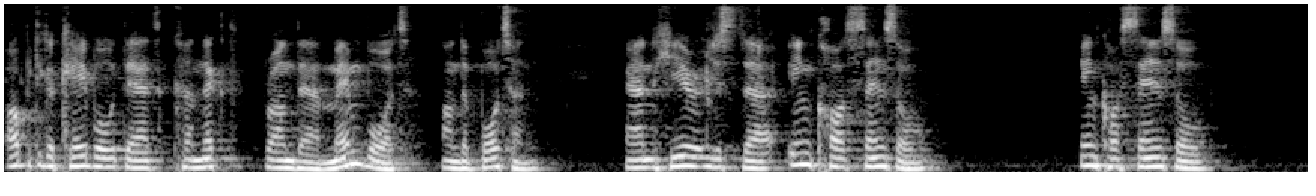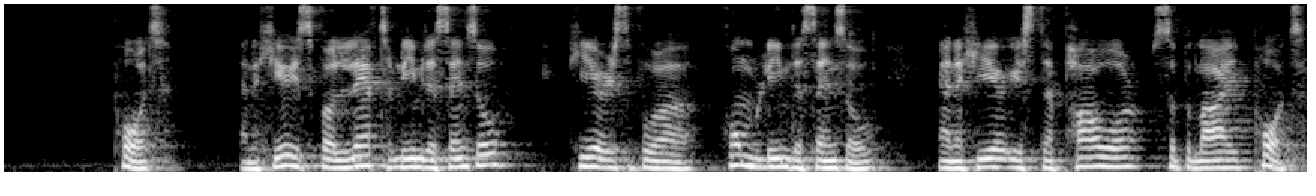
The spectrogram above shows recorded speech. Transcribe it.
optical cable that connect from the mainboard on the bottom. And here is the encoder sensor. Encoder sensor port. And here is for left limit sensor. Here is for home limit sensor. And here is the power supply port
